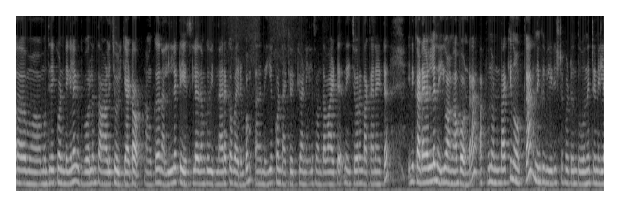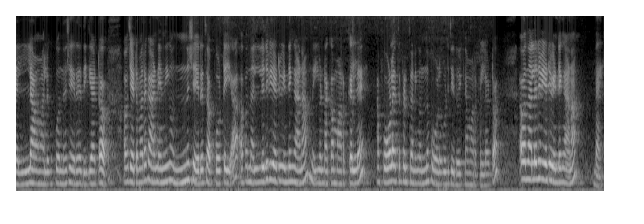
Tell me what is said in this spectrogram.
മുതിരയൊക്കെ ഉണ്ടെങ്കിൽ ഇതുപോലെ താളിച്ച് ഒഴിക്കാം കേട്ടോ. നമുക്ക് നല്ല ടേസ്റ്റിൽ നമുക്ക് വിരുന്നാരൊക്കെ വരുമ്പം നെയ്യൊക്കെ ഉണ്ടാക്കി വയ്ക്കുകയാണെങ്കിൽ സ്വന്തമായിട്ട് നെയ്ച്ചോറ് ഉണ്ടാക്കാനായിട്ട് ഇനി കടകളിൽ നെയ്യ് വാങ്ങാൻ പോകണ്ട അപ്പം ഒന്ന് ഉണ്ടാക്കി നോക്കുക. നിങ്ങൾക്ക് വീഡിയോ ഇഷ്ടപ്പെട്ടു എന്ന് തോന്നിയിട്ടുണ്ടെങ്കിൽ എല്ലാ ആളുകൾക്കും ഒന്ന് ഷെയർ ചെയ്തിരിക്കുക കേട്ടോ. അപ്പോൾ ചേട്ടന്മാരെ കാണണമെങ്കിൽ ഒന്ന് ഷെയർ ചെയ്ത് സപ്പോർട്ട് ചെയ്യുക. അപ്പോൾ നല്ലൊരു വീഡിയോ ആയിട്ട് വീണ്ടും കാണാം. നെയ്യ് ഉണ്ടാക്കാൻ മറക്കല്ലേ? ഫോളോ ചെയ്ത ഫ്രണ്ട്സ് ആണെങ്കിൽ ഒന്ന് ഫോളോ കൂടി ചെയ്ത് വയ്ക്കാൻ മറക്കല്ല കേട്ടോ? അപ്പോൾ നല്ലൊരു വീഡിയോ വീണ്ടും കാണാം. ബൈ.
